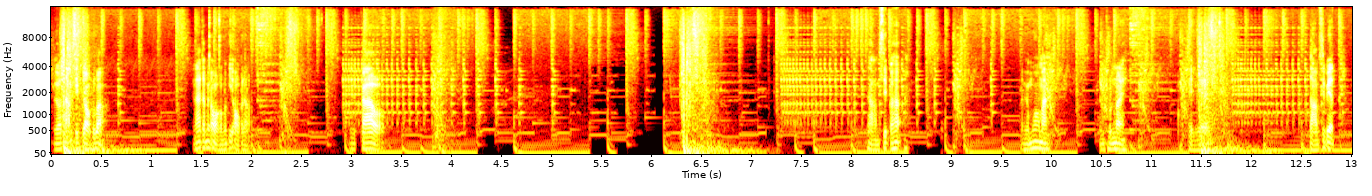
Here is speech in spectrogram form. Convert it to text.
เราทำติดจอกหรือเปล่าน่าจะไม่ออกเมื่อกี้ออกแล้วเก้าสามสิบฮะเอาม่วงมาเป็นทุนหน่อยโอเคสามสิบเอ็ด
